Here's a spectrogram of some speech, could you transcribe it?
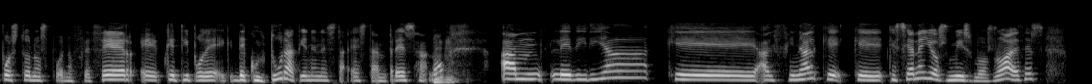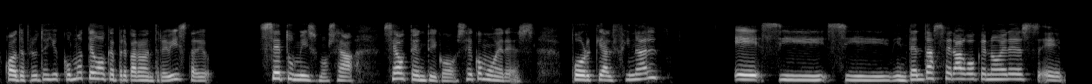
puesto nos pueden ofrecer, qué tipo de, cultura tienen esta, esta empresa, ¿no? Le diría que al final que, que, sean ellos mismos, ¿no? A veces cuando te pregunto yo, ¿cómo tengo que preparar una entrevista? Digo, sé tú mismo, o sea, sé auténtico, sé cómo eres, porque al final eh, si, si, intentas ser algo que no eres, eh,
